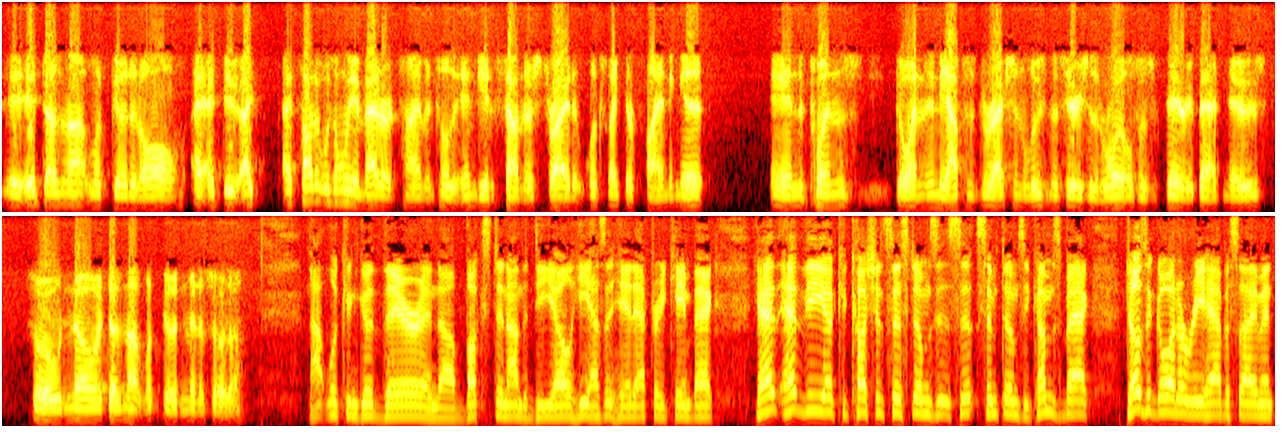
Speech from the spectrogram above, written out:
it, it does not look good at all. I, I do. I I thought it was only a matter of time until the Indians found their stride. It looks like they're finding it, and the Twins going in the opposite direction, losing the series to the Royals is very bad news. So no, it does not look good in Minnesota. Not looking good there. And uh, Buxton on the DL. He hasn't hit after he came back. He had, had the uh, concussion systems, sy- symptoms. He comes back, doesn't go on a rehab assignment,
